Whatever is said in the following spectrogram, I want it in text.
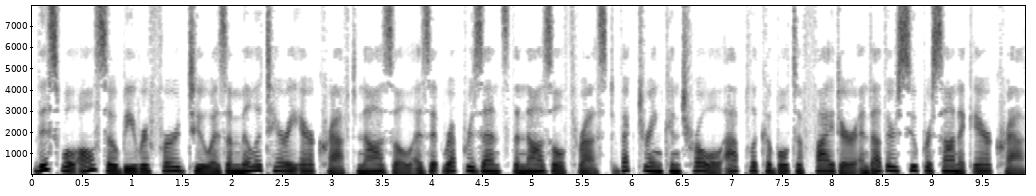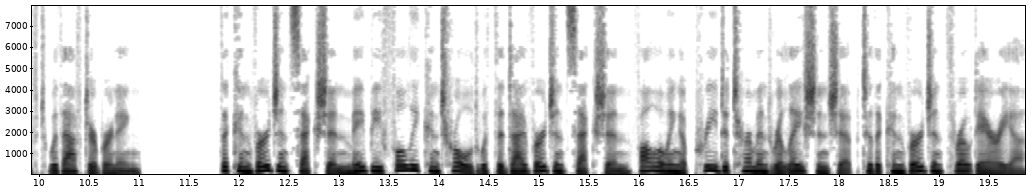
This will also be referred to as a military aircraft nozzle as it represents the nozzle thrust vectoring control applicable to fighter and other supersonic aircraft with afterburning. The convergent section may be fully controlled with the divergent section following a predetermined relationship to the convergent throat area.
